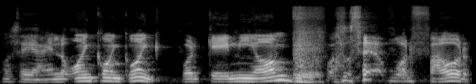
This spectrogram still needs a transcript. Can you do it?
o sea, en lo oink, oink, oink, porque Neon, o sea, por favor,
